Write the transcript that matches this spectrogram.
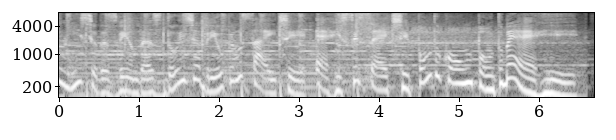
Início das vendas 2 de abril pelo site rc7.com.br.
